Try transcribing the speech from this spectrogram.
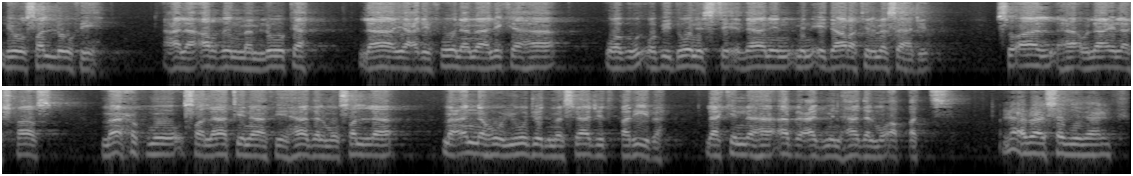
ليصلوا فيه على أرض مملوكة لا يعرفون مالكها وبدون استئذان من إدارة المساجد. سؤال هؤلاء الأشخاص ما حكم صلاتنا في هذا المصلى مع أنه يوجد مساجد قريبة لكنها أبعد من هذا المؤقت؟ لا بأس بذلك.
